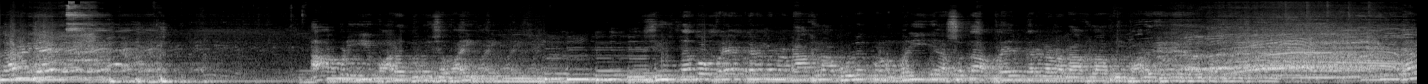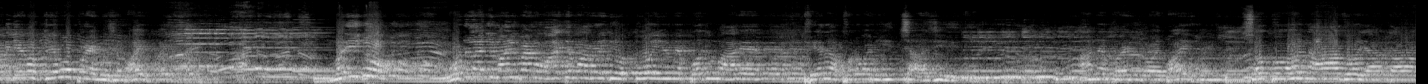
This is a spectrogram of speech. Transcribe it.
કારણ કે ભારત ભૂમિ છે ભાઈ જીવતા તો પ્રેમ કરેલાના દાખલા બોલે, પણ મરી ગયા છતાં પ્રેમ કરવાના દાખલા આપણી ભારત કારણ કે એનો કેવો પ્રેમ છે ભાઈ? મરી ગયો. વડલાની માલિકાનો આત્મા રહી ગયો તો એને પદમાં આને ફેરા ફરવાની ઈચ્છા હજી કહેવાય ભાઈ સપના જોયા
